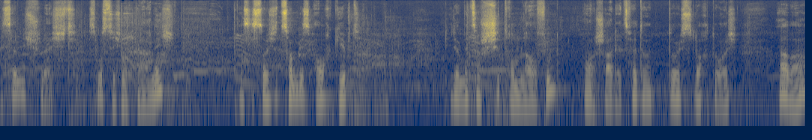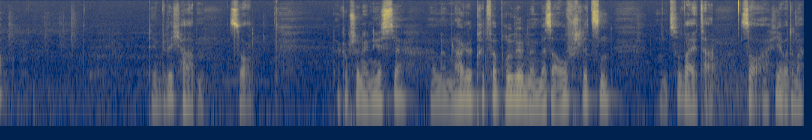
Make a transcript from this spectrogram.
Ist ja nicht schlecht. Das wusste ich noch gar nicht dass es solche Zombies auch gibt, die da mit so Shit rumlaufen. Oh, schade, jetzt fällt er durchs Loch durch. Aber den will ich haben. So. Da kommt schon der nächste. Mit dem Nagelbrett verprügeln, mit dem Messer aufschlitzen und so weiter. So, hier, warte mal.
